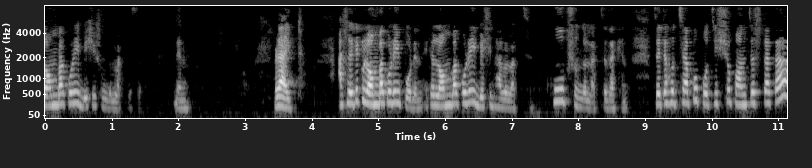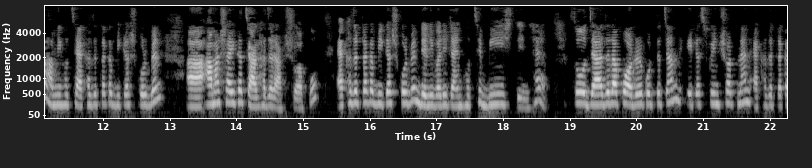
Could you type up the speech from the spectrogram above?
লম্বা করেই বেশি সুন্দর লাগতেছে। দেন। রাইট আসলে এটা একটু লম্বা করেই পড়েন, এটা লম্বা করেই বেশি ভালো লাগছে। খুব সুন্দর লাগছে, দেখেন। এটা হচ্ছে, আপু, পঁচিশশো পঞ্চাশ টাকা, আমি হচ্ছে এক হাজার টাকা বিকাশ করবেন। আমার শাড়িটা চার হাজার আটশো, আপু। এক হাজার টাকা বিকাশ করবেন, ডেলিভারি টাইম হচ্ছে বিশ দিন হ্যাঁ? তো যা যারা, আপু, অর্ডার করতে চান, এটা স্ক্রিনশট নেন, এক হাজার টাকা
